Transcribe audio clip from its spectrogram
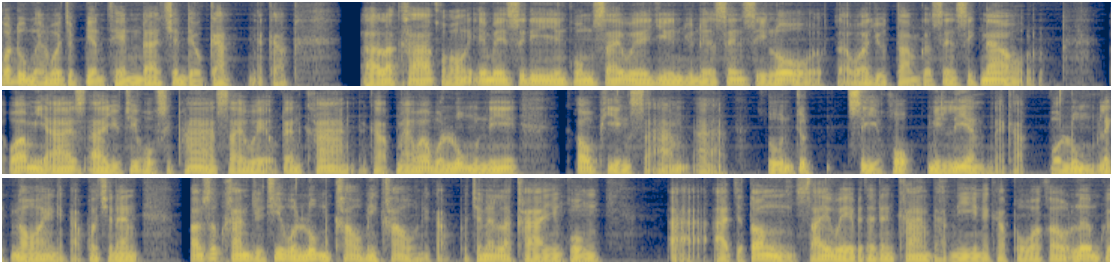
ก็ดูเหมือนว่าจะเปลี่ยนเทนได้เช่นเดียวกันนะครับราคาของ MACD ยังคงไซด์เวย์ยืนอยู่เหนือเส้นซีโร่แต่ว่าอยู่ต่ำกับเส้นสัญญาณ แต่ว่ามี RSI อยู่ที่ 65 ไซด์เวย์ออกด้านข้างนะครับ แม้ว่าวอลลุ่มวันนี้เข้าเพียง3อ่า0.46 มิลเลียนนะครับวอลลุ่มเล็กน้อยนะครับ เพราะฉะนั้นความสำคัญอยู่ที่วอลลุ่มเข้าไม่เข้านะครับ เพราะฉะนั้นราคายังคงอาอาจจะต้องไซด์เวย์ไปทางด้านข้างแบบนี้นะครับ เพราะว่าเขาเริ่มค่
